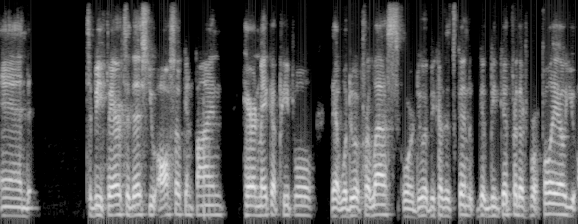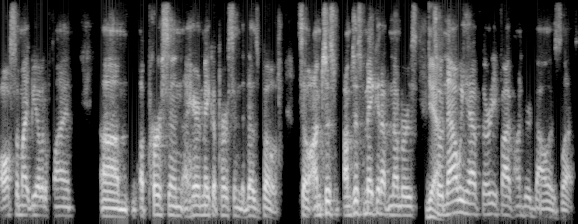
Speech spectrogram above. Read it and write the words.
And to be fair to this, you also can find hair and makeup people that will do it for less or do it because it's going to be good for their portfolio. You also might be able to find um, a person, a hair and makeup person that does both. So I'm just I'm just making up numbers. Yeah. So now we have thirty five hundred dollars left.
